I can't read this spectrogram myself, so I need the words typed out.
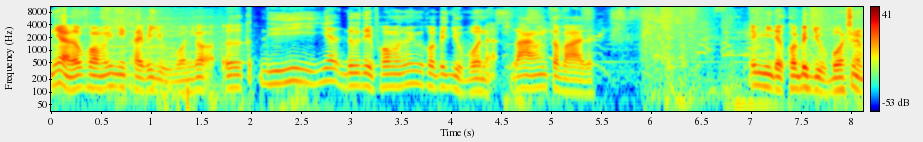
เนี่ยแล้วพอไม่มีใครไปอยู่บนก็ เออก็ดีเฮียดูดิพอมันไม่มีคนไปอยู่บนอะล่างมันสบายเลยไม่มีแต่คนไปอยู่บนอะ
